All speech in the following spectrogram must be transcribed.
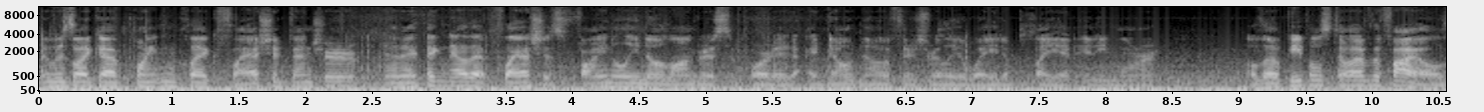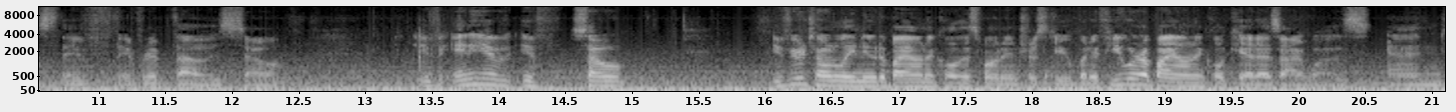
it was like a point and click flash adventure and i think now that flash is finally no longer supported i don't know if there's really a way to play it anymore although people still have the files they've they've ripped those so if any of if so if you're totally new to bionicle this won't interest you but if you were a bionicle kid as i was and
